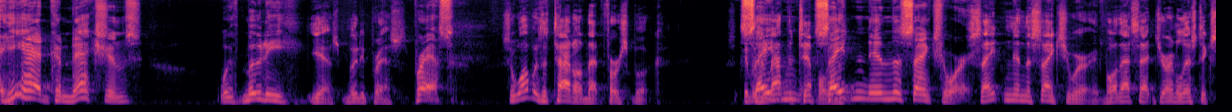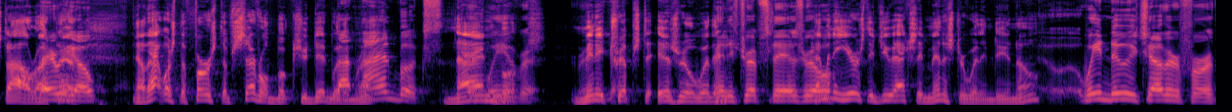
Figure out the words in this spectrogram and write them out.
he had connections with Moody Yes, Moody Press. Press. So, what was the title of that first book? It was Satan, about the temple. Satan in the sanctuary. Satan in the Sanctuary. Boy, that's that journalistic style right There there. we go. Now, that was the first of several books you did with About him, right? nine books. Nine books. Many trips to Israel with him. Many trips to Israel. How many years did you actually minister with him? Do you know? We knew each other for,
